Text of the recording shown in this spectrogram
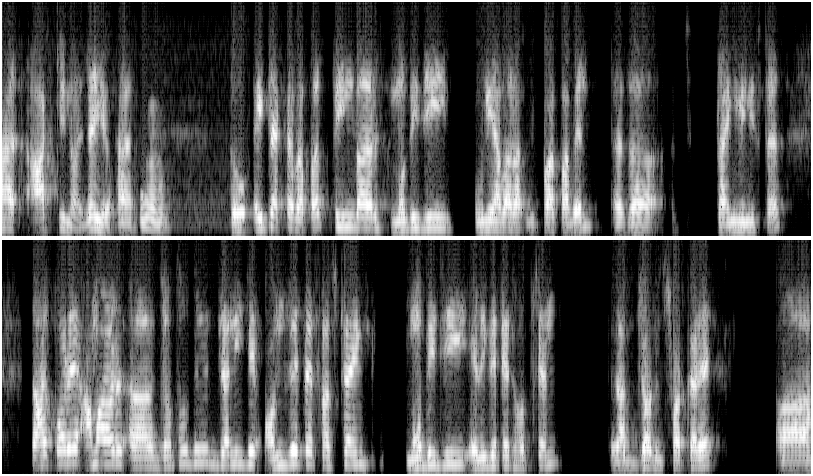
আর আট কি নয় যাই হোক হ্যাঁ। তো এইটা একটা ব্যাপার তিনবার মোদিজি উনি আবার পাবেন অ্যাজ আ প্রাইম মিনিস্টার তারপরে আমার যতদূর জানি যে অন্ধ্রেতে ফার্স্ট টাইম মোদিজি এলিভেটেড হচ্ছেন রাজ্য সরকারে। আহ,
